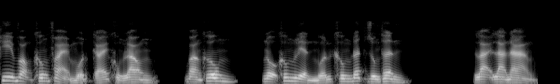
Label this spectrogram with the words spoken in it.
Hy vọng không phải một cái khủng long, bằng không, nộ không liền muốn không đất dung thân. Lại là nàng.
